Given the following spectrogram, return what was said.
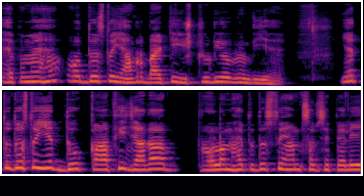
ऐप में है और दोस्तों, यहाँ पर बाइटी स्टूडियो में भी है। यह तो दोस्तों, ये दो काफ़ी ज़्यादा प्रॉब्लम है। तो दोस्तों, हम सबसे पहले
